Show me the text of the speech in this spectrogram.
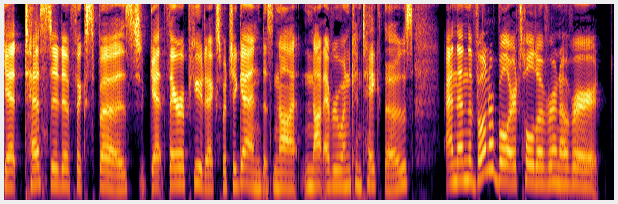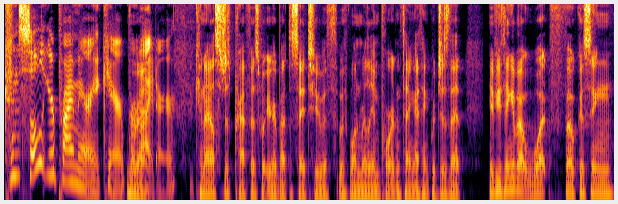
get tested if exposed, get therapeutics, which again does not not everyone can take those. And then the vulnerable are told over and over consult your primary care provider. Right. Can I also just preface what you're about to say too with with one really important thing I think which is that if you think about what focusing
